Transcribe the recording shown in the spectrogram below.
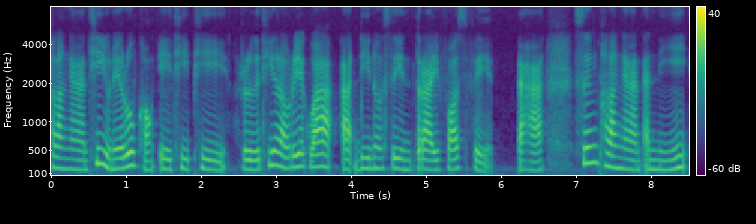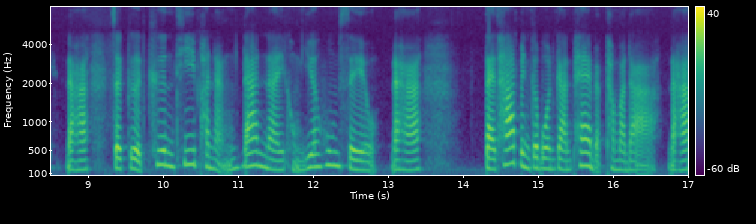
พลังงานที่อยู่ในรูปของ ATP หรือที่เราเรียกว่าอะดีโนซินไตรฟอสเฟตนะคะซึ่งพลังงานอันนี้นะคะจะเกิดขึ้นที่ผนังด้านในของเยื่อหุ้มเซลล์นะคะแต่ถ้าเป็นกระบวนการแพทย์แบบธรรมดานะคะ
